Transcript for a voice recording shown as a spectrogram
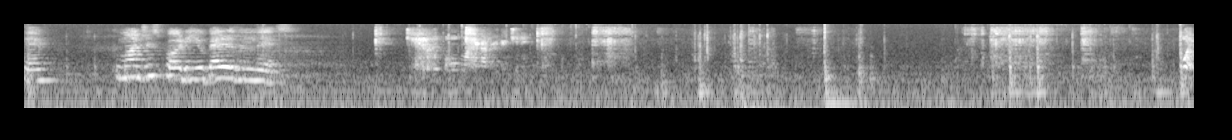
Okay. Come on, just party. You're better than this. Get. Oh my god, are you kidding? What?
